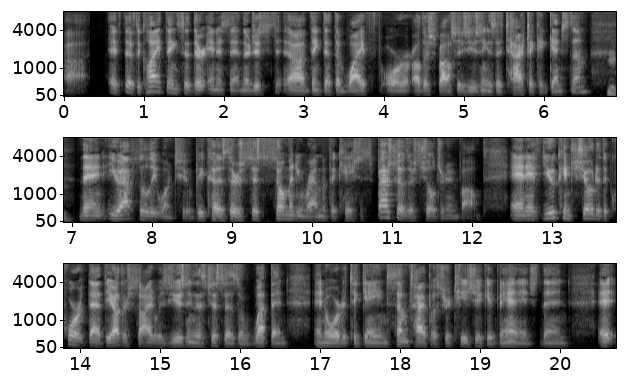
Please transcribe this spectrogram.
uh, if, if the client thinks that they're innocent and they just uh, think that the wife or other spouse is using as a tactic against them, hmm. then you absolutely want to because there's just so many ramifications, especially if there's children involved. And if you can show to the court that the other side was using this just as a weapon in order to gain some type of strategic advantage, then it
